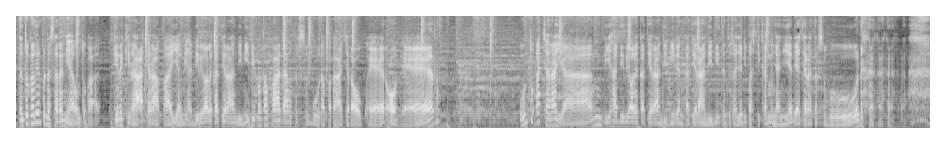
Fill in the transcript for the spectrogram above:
tentu kalian penasaran ya untuk ah, kira-kira acara apa yang dihadiri oleh Katira Andini di kota Padang tersebut. Apakah acara off air, on air? Untuk acara yang dihadiri oleh Katiara Andini dan Katiara Andini tentu saja dipastikan menyanyinya di acara tersebut.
